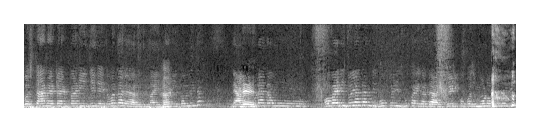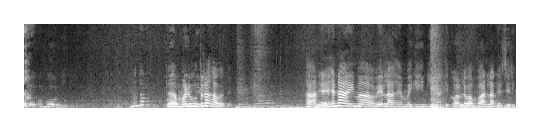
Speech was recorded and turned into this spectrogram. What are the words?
બસ ટાણે ટાણે પાણી જઈ જાય તો વધારે સારું માઈ પાણી કરી લીધા. ને આ તો હું હવારી ધોયા હતા ને તે સુકાઈ ગયા હતા પેડીકો પછી મોડો મોડો નીકળ્યો પણ બહુ હું તો મને ઉધરા આવે છે. હા ને હે ના એમાં વેલા હે મગી ઈંગી નથી ખળ લેવા બહાર લાગે જીરી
